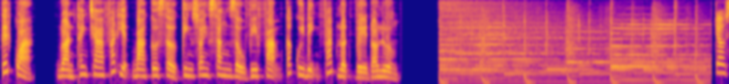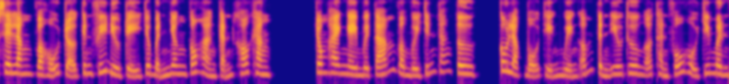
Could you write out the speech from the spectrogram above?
Kết quả, đoàn thanh tra phát hiện 3 cơ sở kinh doanh xăng dầu vi phạm các quy định pháp luật về đo lường. Trao xe lăn và hỗ trợ kinh phí điều trị cho bệnh nhân có hoàn cảnh khó khăn. Trong hai ngày 18 và 19 tháng 4, câu lạc bộ thiện nguyện ấm tình yêu thương ở thành phố Hồ Chí Minh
